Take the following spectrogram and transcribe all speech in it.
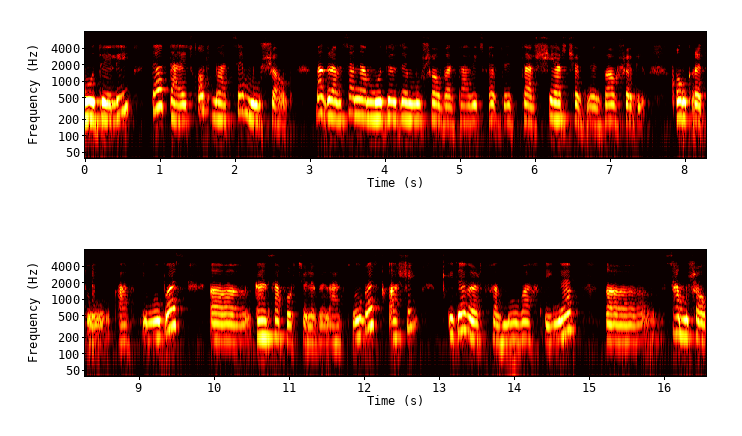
მოდელი და დაეწყოთ მათზე მუშაობა. მაგრამ სანამ მოდელზე მუშაობას დავიწყებდეთ და შეარჩევდნენ ბავშვები კონკრეტულ აქტივობას, განსახორციელებელ აქტივობას კლასში კიდევ ერთხელ მოვახდინე სამუშაო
